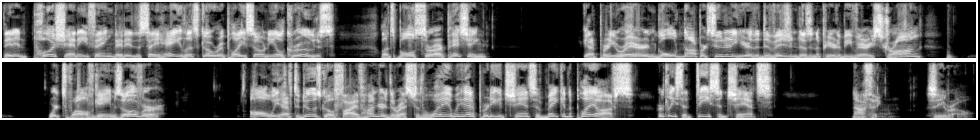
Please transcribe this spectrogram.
They didn't push anything. They didn't say, hey, let's go replace Oneil Cruz. Let's bolster our pitching. You got a pretty rare and golden opportunity here. The division doesn't appear to be very strong. We're 12 games over. All we have to do is go 500 the rest of the way, and we got a pretty good chance of making the playoffs, or at least a decent chance. Nothing. Zero.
